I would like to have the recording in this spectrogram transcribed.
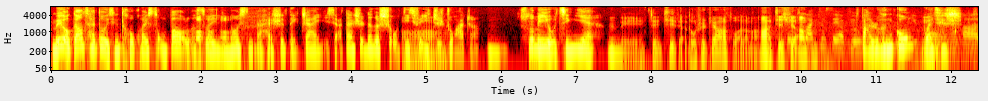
没有刚才都已经投怀送抱了所以礼貌性的还是得站一下但是那个手的确一直抓着嗯说明有经验嗯。对这记者都是这样做的嘛啊继续啊。法轮功关键是。啊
